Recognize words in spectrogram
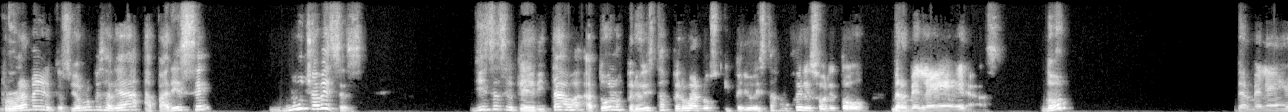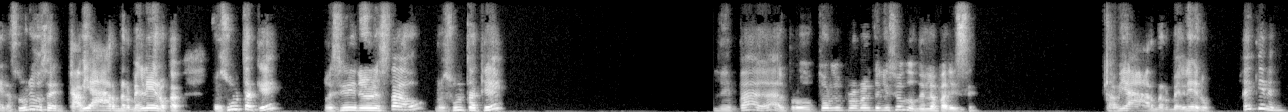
Programa en el que el señor López Aliaga aparece muchas veces. Y ese es el que gritaba a todos los periodistas peruanos y periodistas mujeres sobre todo, mermeleras, ¿no? mermeleras, lo único que es caviar, mermelero. Resulta que recibe dinero del Estado, resulta que le paga al productor de un programa de televisión donde él aparece. Caviar, mermelero. Ahí tienen.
